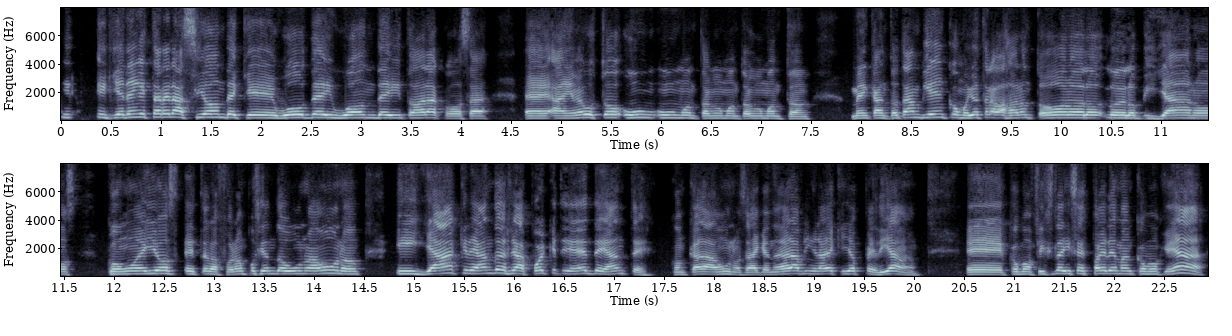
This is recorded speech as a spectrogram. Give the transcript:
y- y- y quieren esta relación de que World Day, One Day y toda la cosa. Eh, a mí me gustó un, un montón, un montón, un montón. Me encantó también como ellos trabajaron todo lo, lo- lo de los villanos, cómo ellos este, lo fueron pusiendo uno a uno y ya creando el rapport que tenían desde antes con cada uno. O sea, que no era la primera vez que ellos peleaban. Eh, como Fix le dice a Spider-Man, como que, ah,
